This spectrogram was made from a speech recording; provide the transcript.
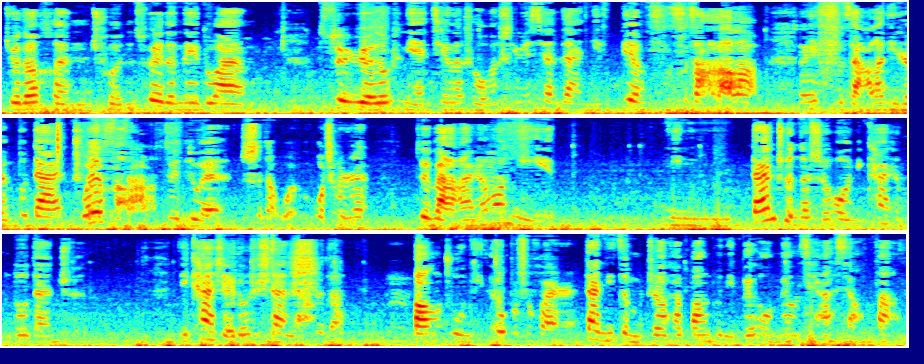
觉得很纯粹的那段岁月都是年轻的时候呢？是因为现在你变复复杂了，了，你复杂了，你人不单纯，我也复杂了，对对是的，我我承认。对吧？然后你你单纯的时候，你看什么都单纯，你看谁都是善良，是的，嗯，帮助你的都。不是坏人。但你怎么知道他帮助你背后没有其他想法呢？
